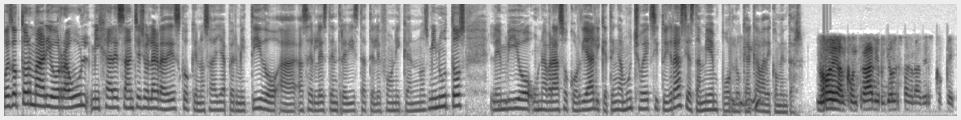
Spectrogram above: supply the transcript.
Pues doctor Mario Raúl Mijares Sánchez, yo le agradezco que nos haya permitido hacerle esta entrevista telefónica en unos minutos. Le envío un abrazo cordial y que tenga mucho éxito y gracias también por lo que acaba de comentar. No, eh, al contrario, yo les agradezco que,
